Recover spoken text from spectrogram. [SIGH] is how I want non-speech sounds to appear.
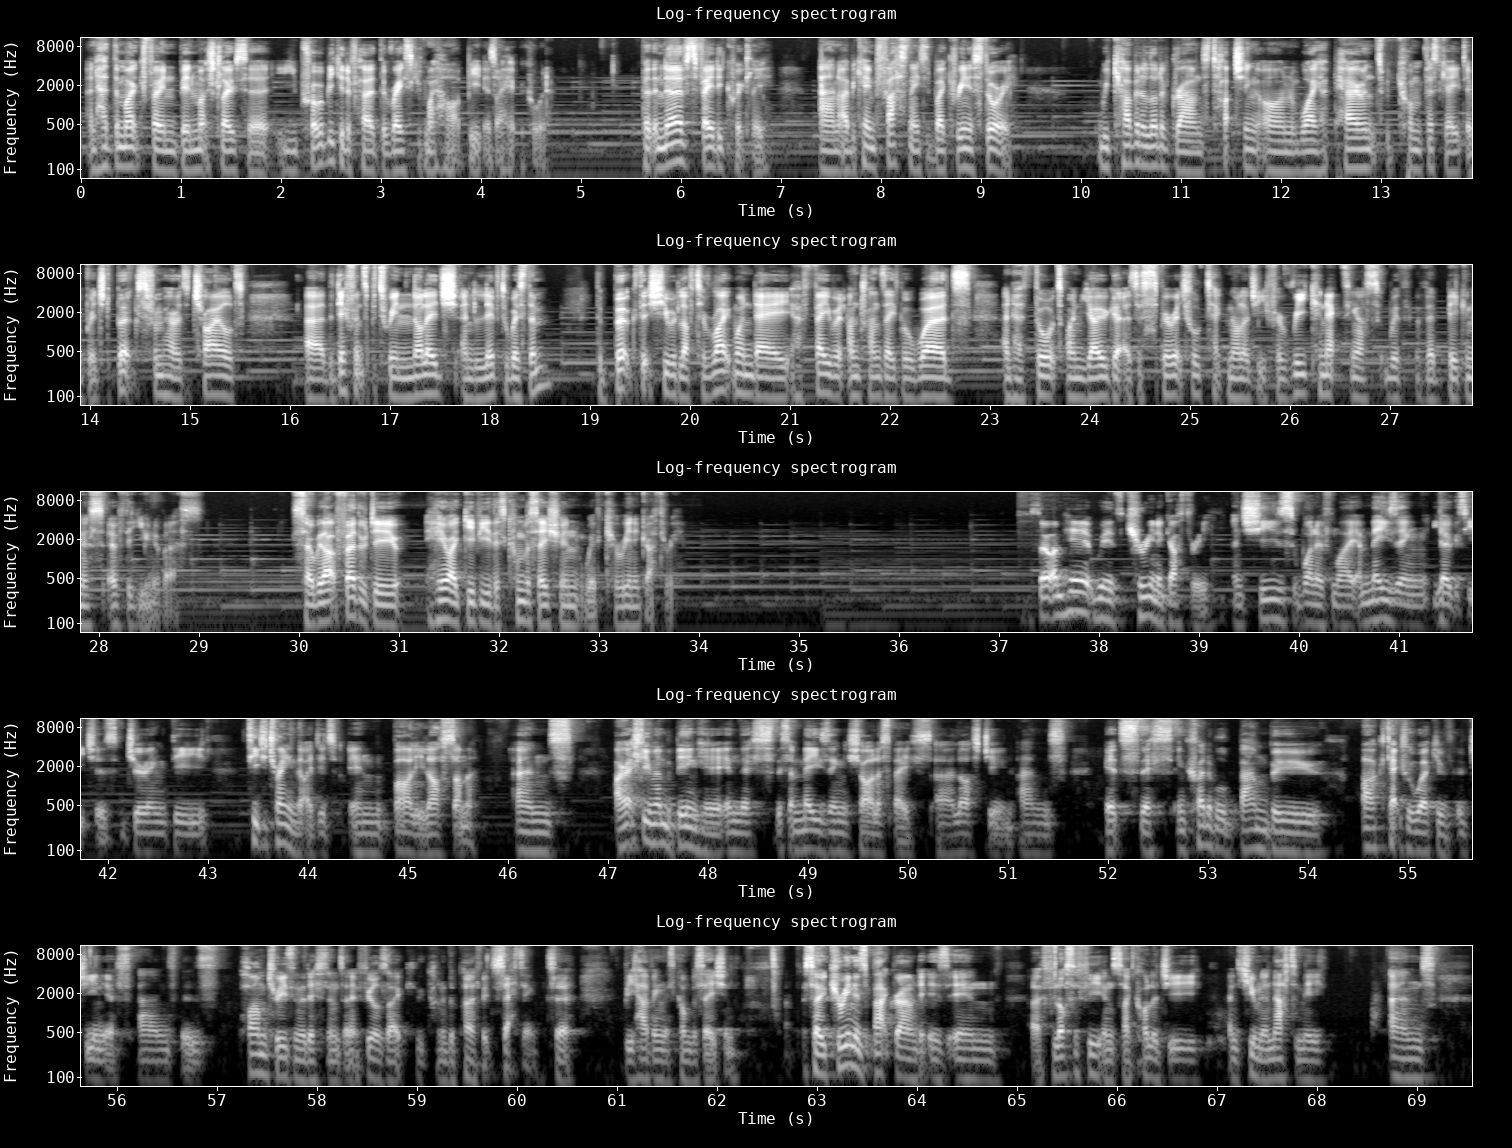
And had the microphone been much closer, you probably could have heard the racing of my heartbeat as I hit record. But the nerves faded quickly, and I became fascinated by Karina's story. We covered a lot of ground, touching on why her parents would confiscate abridged books from her as a child, uh, the difference between knowledge and lived wisdom, the book that she would love to write one day, her favorite untranslatable words, and her thoughts on yoga as a spiritual technology for reconnecting us with the bigness of the universe. So, without further ado, here I give you this conversation with Karina Guthrie. So, I'm here with Karina Guthrie, and she's one of my amazing yoga teachers during the teacher training that I did in Bali last summer. And I actually remember being here in this this amazing Shala space uh, last June, and it's this incredible bamboo architectural work of, of, genius. And there's palm trees in the distance, and it feels like kind of the perfect setting to be having this conversation. So Karina's background is in uh, philosophy and psychology and human anatomy, and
